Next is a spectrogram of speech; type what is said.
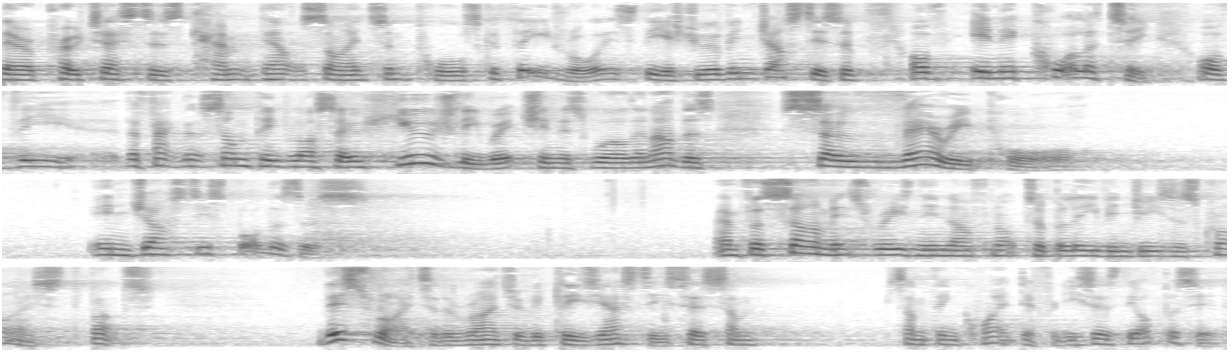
there are protesters camped outside St Paul's Cathedral. It's the issue of injustice, of, of, inequality, of the, the fact that some people are so hugely rich in this world and others so very poor. Injustice bothers us. And for some, it's reason enough not to believe in Jesus Christ. But this writer, the writer of Ecclesiastes, says some, something quite different. He says the opposite.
